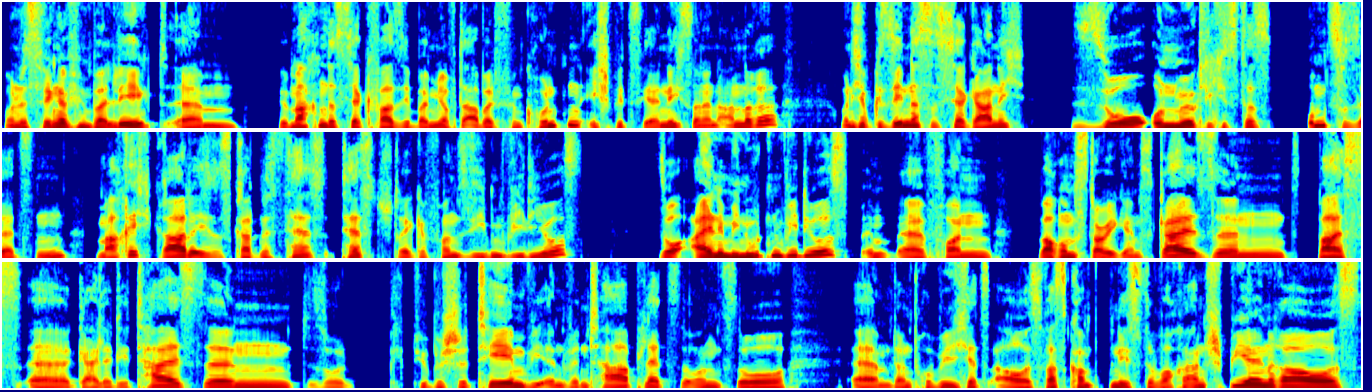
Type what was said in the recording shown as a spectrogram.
Und deswegen habe ich mir überlegt, ähm, wir machen das ja quasi bei mir auf der Arbeit für einen Kunden, ich speziell nicht, sondern andere. Und ich habe gesehen, dass es ja gar nicht so unmöglich ist, das umzusetzen. Mache ich gerade, es ist gerade eine Test Teststrecke von sieben Videos. So eine Minuten Videos im, äh, von warum Story Games geil sind, was äh, geile Details sind, so typische Themen wie Inventarplätze und so. Ähm, dann probiere ich jetzt aus, was kommt nächste Woche an Spielen raus,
